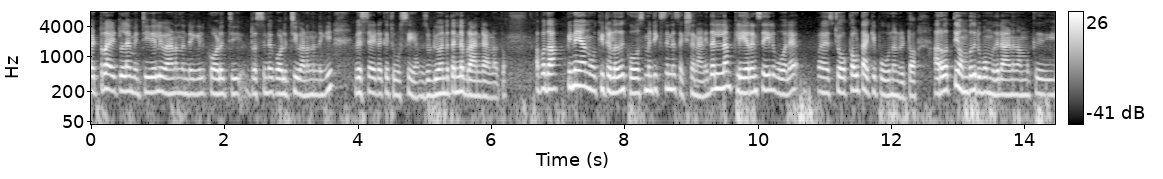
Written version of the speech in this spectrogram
ബെറ്റർ ആയിട്ടുള്ള മെറ്റീരിയൽ വേണമെന്നുണ്ടെങ്കിൽ ക്വാളിറ്റി ഡ്രസ്സിന്റെ ക്വാളിറ്റി വേണമെന്നുണ്ടെങ്കിൽ വെസ്റ്റ് സൈഡൊക്കെ ചൂസ് ചെയ്യാം. സുഡിയോന്റെ തന്നെ ബ്രാൻഡാണ് കേട്ടോ അപ്പോൾ ദാ പിന്നെ ഞാൻ നോക്കിയിട്ടുള്ളത് കോസ്മെറ്റിക്സിന്റെ സെക്ഷനാണ്. ഇതെല്ലാം ക്ലിയറൻസ് സെയിൽ പോലെ സ്റ്റോക്ക് ഔട്ട് ആക്കി പോകുന്നുണ്ട് കേട്ടോ. അറുപത്തി ഒമ്പത് രൂപ മുതലാണ് നമുക്ക് ഈ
